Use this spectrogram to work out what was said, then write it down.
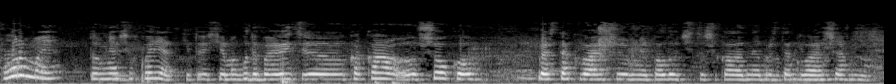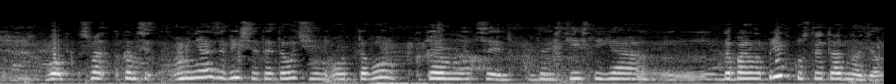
формы, то у меня все в порядке. То есть я могу добавить э, какао, шоко, простокваша, у меня получится шоколадная простокваша. Вот, у меня зависит это очень от того, какая у меня цель. То есть, если я э, добавила привкус, то это одно дело.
